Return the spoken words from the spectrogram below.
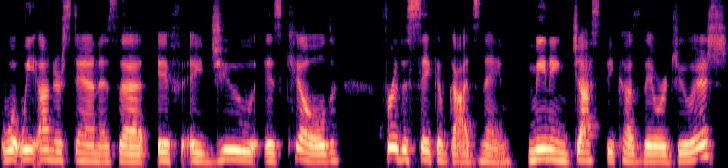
what we understand is that if a Jew is killed for the sake of God's name meaning just because they were Jewish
